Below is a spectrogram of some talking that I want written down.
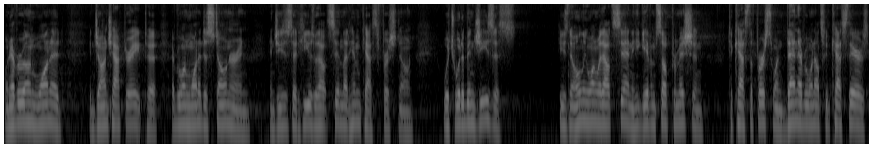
When everyone wanted, in John chapter 8, to, everyone wanted to stone her, and, and Jesus said, He is without sin, let him cast the first stone, which would have been Jesus. He's the only one without sin. He gave himself permission to cast the first one. Then everyone else could cast theirs.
